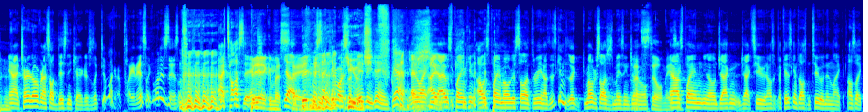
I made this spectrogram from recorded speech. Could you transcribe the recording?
Mhm. And I turned it over and I saw Disney characters. I was like, dude, I'm not gonna play this. Like, what is this? and I tossed it. and- Big mistake. Yeah, big mistake. Kingdom Hearts is an amazing game Yeah, yeah, and like I, I was huge. playing, King- I was playing Metal Gear Solid Three, and I was like, this game, like Metal Gear Solid is just amazing in general. That's still amazing. and I was playing, you know, Jak and Jak Two, and I was like, okay, this game's awesome too. And then like I was like,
